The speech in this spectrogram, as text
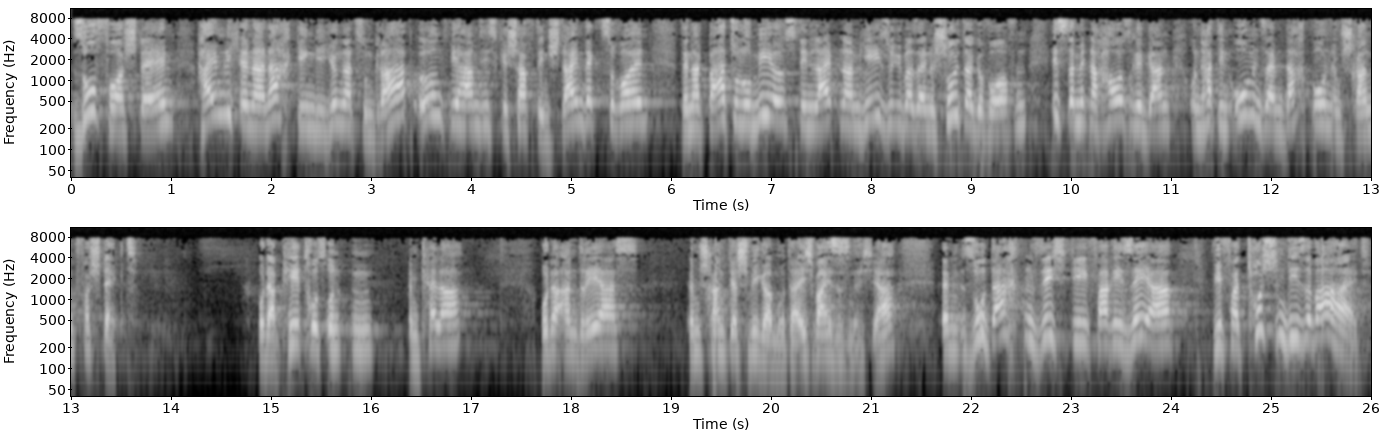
so vorstellen, heimlich in der Nacht gingen die Jünger zum Grab, irgendwie haben sie es geschafft, den Stein wegzurollen, dann hat Bartholomäus den Leibnamen Jesu über seine Schulter geworfen, ist damit nach Hause gegangen und hat ihn oben in seinem Dachboden im Schrank versteckt. Oder Petrus unten im Keller. Oder Andreas im Schrank der Schwiegermutter, ich weiß es nicht, ja. Ähm, so dachten sich die Pharisäer, wir vertuschen diese Wahrheit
